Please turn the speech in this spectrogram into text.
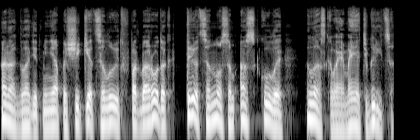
Она гладит меня по щеке, целует в подбородок, трется носом о скулы, ласковая моя тигрица.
